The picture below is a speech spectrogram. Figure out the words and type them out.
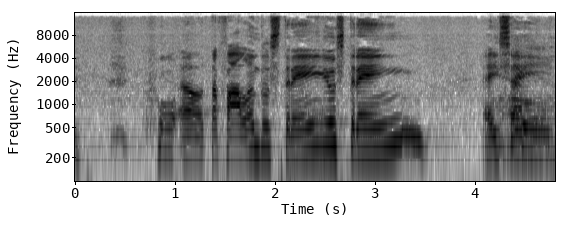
com ela tá falando os trem e os trem é isso aí.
